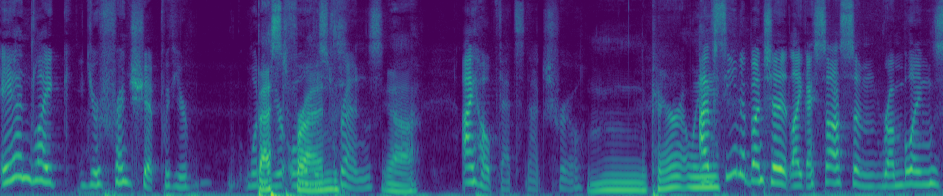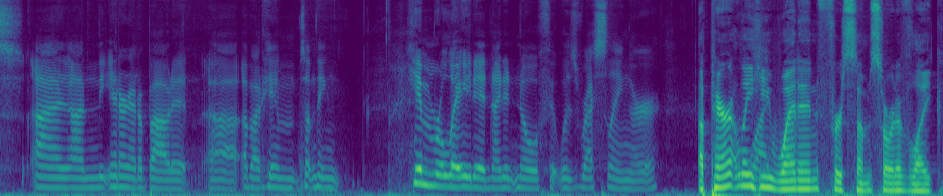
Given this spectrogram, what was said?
and like your friendship with your one Best of your friend. oldest friends. Yeah. I hope that's not true. Mm, apparently. I've seen a bunch of like I saw some rumblings on, on the internet about it, uh, about him something him related, and I didn't know if it was wrestling or apparently he what, went in for some sort of like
